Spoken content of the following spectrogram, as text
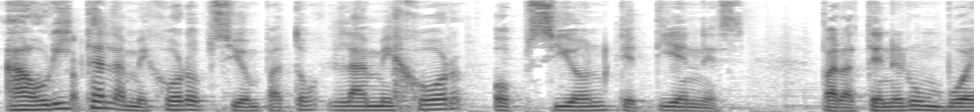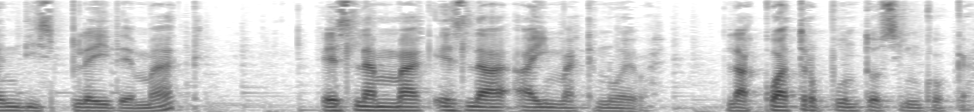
Ahorita la mejor opción, Pato, la mejor opción que tienes para tener un buen display de Mac es la, Mac, es la iMac nueva, la 4.5K.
